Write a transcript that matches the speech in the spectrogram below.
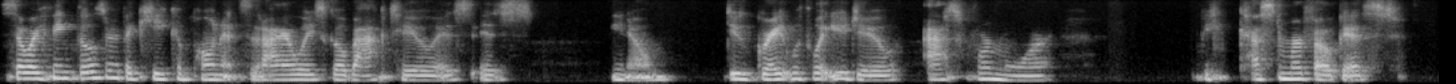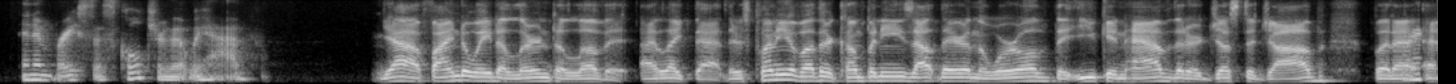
So I think those are the key components that I always go back to is is you know, do great with what you do, ask for more, be customer focused and embrace this culture that we have. Yeah, find a way to learn to love it. I like that. There's plenty of other companies out there in the world that you can have that are just a job, but right. at,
